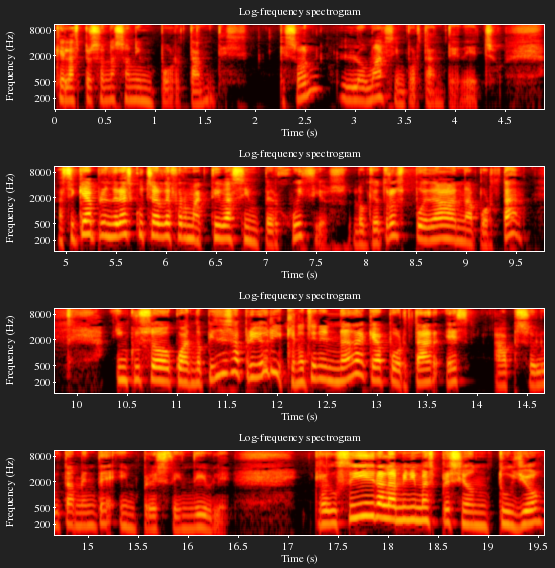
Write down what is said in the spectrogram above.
que las personas son importantes, que son lo más importante, de hecho. Así que aprender a escuchar de forma activa sin perjuicios lo que otros puedan aportar incluso cuando pienses a priori que no tienen nada que aportar, es absolutamente imprescindible. Reducir a la mínima expresión tuyo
